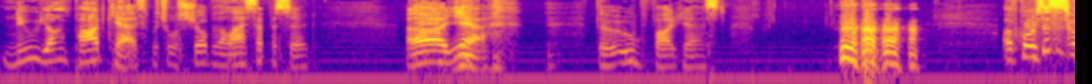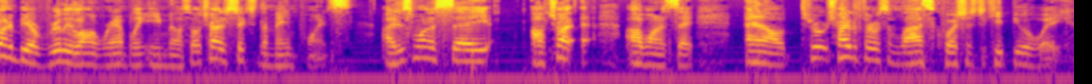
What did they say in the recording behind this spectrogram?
new young podcast, which will show up in the last episode. Uh, yeah, the Oob podcast. of course, this is going to be a really long, rambling email, so I'll try to stick to the main points. I just want to say, I'll try, I want to say, and I'll throw, try to throw some last questions to keep you awake.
